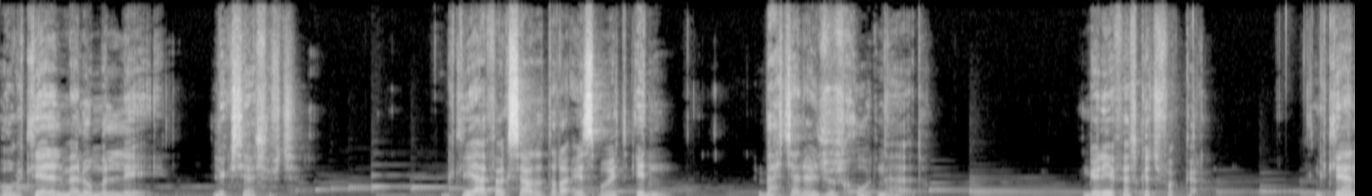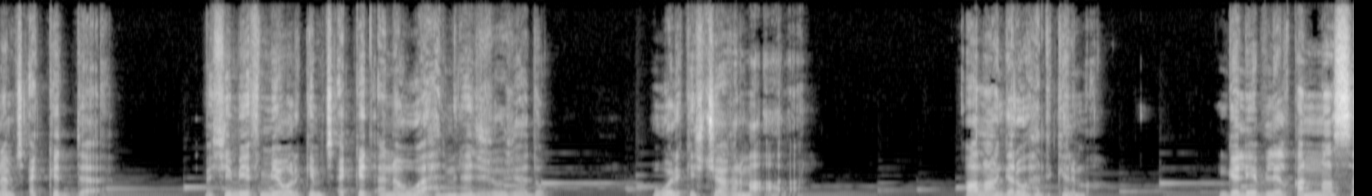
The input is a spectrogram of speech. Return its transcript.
وقلت لي على المعلومة اللي اللي اكتشفت قلت لي عافاك سعادة الرئيس بغيت إذن بحث على جوج خوتنا هادو. قال لي فاش كتفكر؟ قلت لي أنا متأكد ماشي مية في ولكن متأكد أنه واحد من هاد الجوج هادو هو اللي كيشتغل مع آلان. آلان قال واحد الكلمة. قال لي بلي القناص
